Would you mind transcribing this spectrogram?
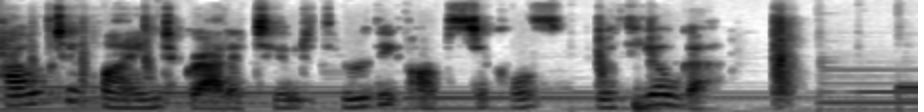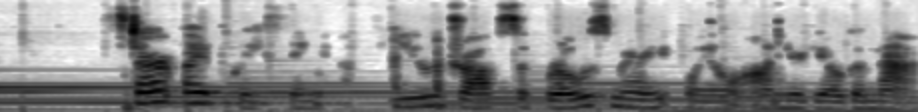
How to find gratitude through the obstacles with yoga. Start by placing a few drops of rosemary oil on your yoga mat.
